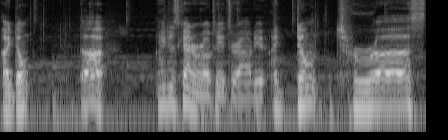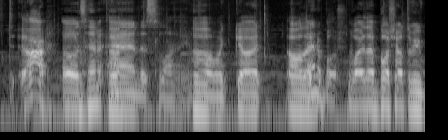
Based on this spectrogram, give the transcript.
I don't. Uh, He just kind of rotates around you. I don't trust. Ah! Oh, it's him and a slime. Oh my god. Oh, that. And a bush. Why that bush have to be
